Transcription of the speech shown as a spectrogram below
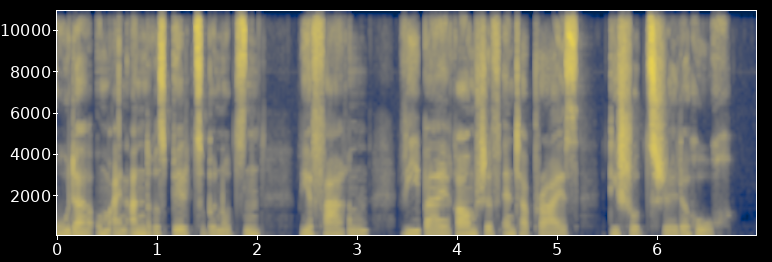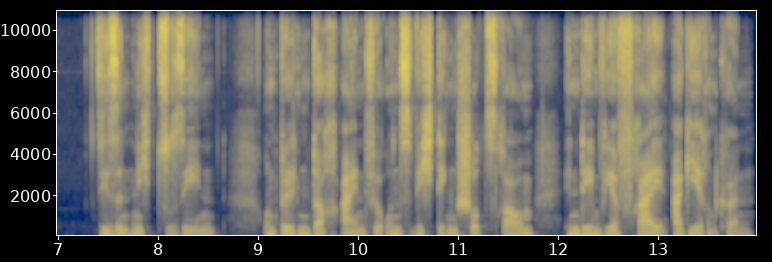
Oder, um ein anderes Bild zu benutzen, wir fahren, wie bei Raumschiff Enterprise, die Schutzschilde hoch. Sie sind nicht zu sehen und bilden doch einen für uns wichtigen Schutzraum, in dem wir frei agieren können.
